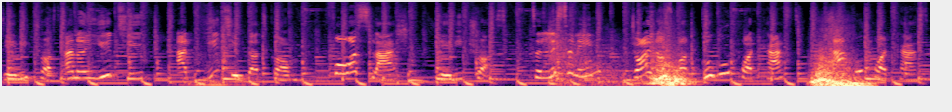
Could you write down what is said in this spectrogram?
daily trust, and on YouTube at youtube.com forward slash daily trust. To listen in, join us on Google Podcast, Apple Podcast,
